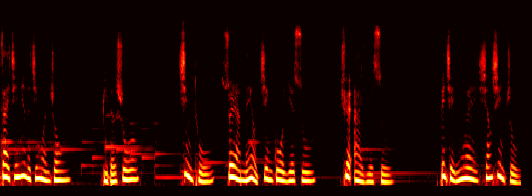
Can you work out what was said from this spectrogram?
在今天的经文中，彼得说：“信徒虽然没有见过耶稣，却爱耶稣，并且因为相信主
